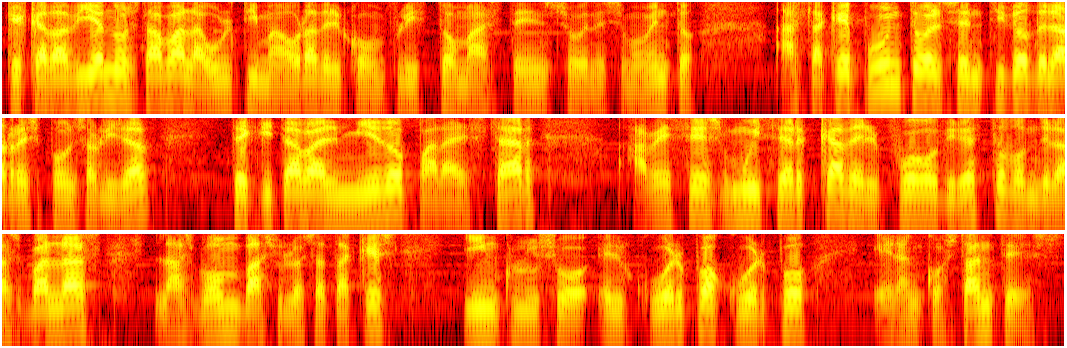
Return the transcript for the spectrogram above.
que cada día nos daba la última hora del conflicto más tenso en ese momento. ¿Hasta qué punto el sentido de la responsabilidad te quitaba el miedo para estar a veces muy cerca del fuego directo donde las balas, las bombas y los ataques, incluso el cuerpo a cuerpo, eran constantes.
